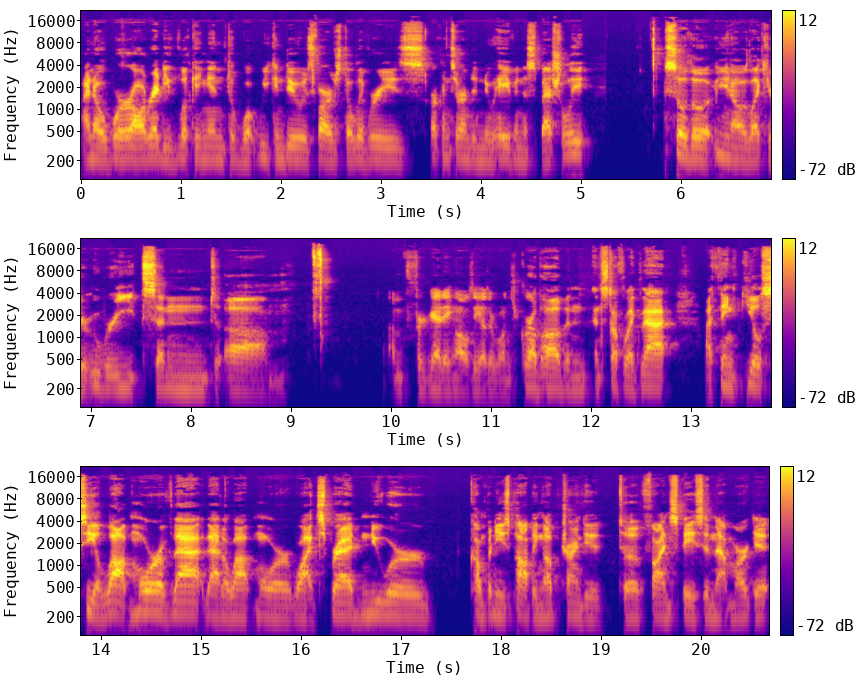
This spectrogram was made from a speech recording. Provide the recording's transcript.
I know we're already looking into what we can do as far as deliveries are concerned in New Haven, especially. So the you know like your Uber Eats and um, I'm forgetting all the other ones, Grubhub and, and stuff like that. I think you'll see a lot more of that. That a lot more widespread, newer companies popping up trying to to find space in that market.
